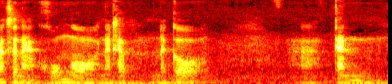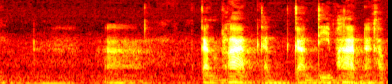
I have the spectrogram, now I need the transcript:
ลักษณะโค้งงอนะครับ แล้วก็กัน การพลาดการการตีพลาดนะครับ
